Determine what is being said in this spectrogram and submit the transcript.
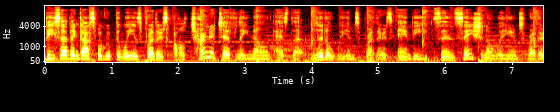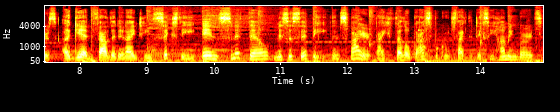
The Southern gospel group, the Williams Brothers, alternatively known as the Little Williams Brothers, and the Sensational Williams Brothers, again founded in 1960 in Smithdale, Mississippi, inspired by fellow gospel groups like the Dixie Hummingbirds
